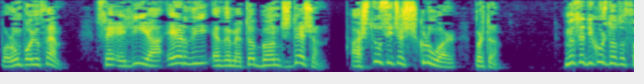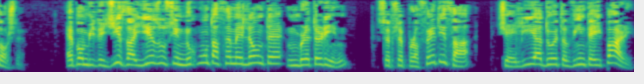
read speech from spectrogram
Por unë po ju them, se Elia erdhi edhe me të bënë ç'deshën, ashtu siç është shkruar për të. Nëse dikush do të thoshte, e po mbi të gjitha Jezusi nuk mund ta themelonte mbretërinë, sepse profeti tha që Elia duhet të vinte i pari.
